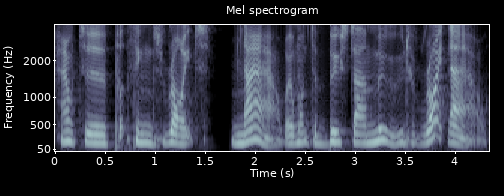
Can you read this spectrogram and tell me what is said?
how to put things right now. We want to boost our mood right now.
